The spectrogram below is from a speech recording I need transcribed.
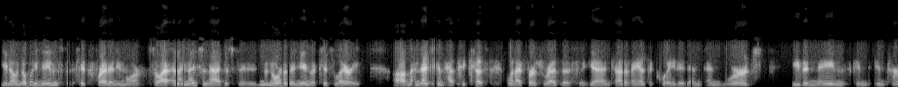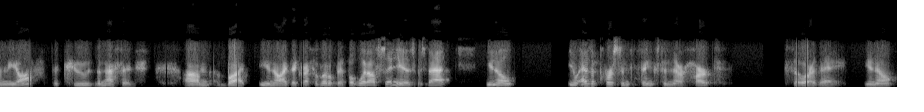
you know, nobody names the kid Fred anymore. So I and I mentioned that just nor do they name their kids Larry. Um, I mention that because when I first read this, again, kind of antiquated and, and words even names can can turn me off to the message. Um, but you know, I digress a little bit. But what I'll say is, is that you know, you know, as a person thinks in their heart, so are they. You know,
